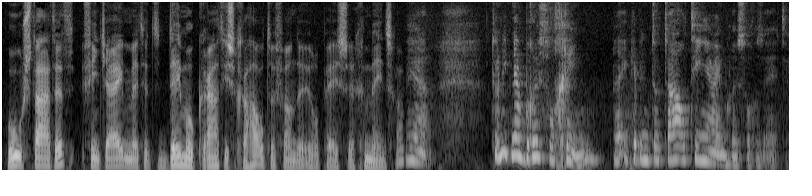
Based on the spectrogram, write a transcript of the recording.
Hoe staat het, vind jij, met het democratische gehalte van de Europese gemeenschap? Ja, toen ik naar Brussel ging, uh, ik heb in totaal tien jaar in Brussel gezeten.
